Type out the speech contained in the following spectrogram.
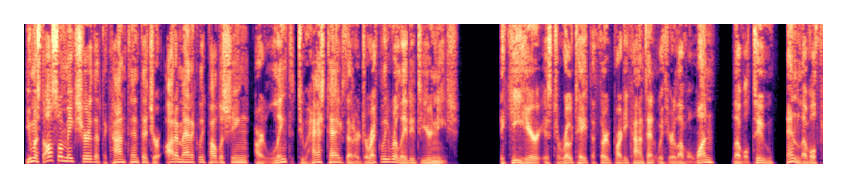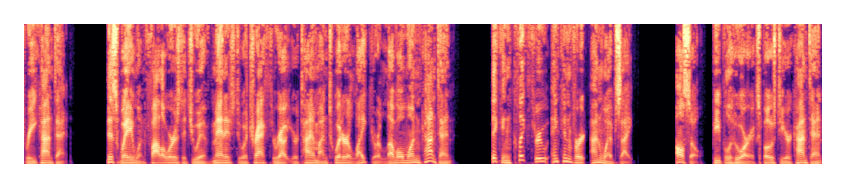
You must also make sure that the content that you're automatically publishing are linked to hashtags that are directly related to your niche. The key here is to rotate the third-party content with your level 1, level 2, and level 3 content. This way, when followers that you have managed to attract throughout your time on Twitter like your level 1 content, they can click through and convert on website. Also, People who are exposed to your content,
